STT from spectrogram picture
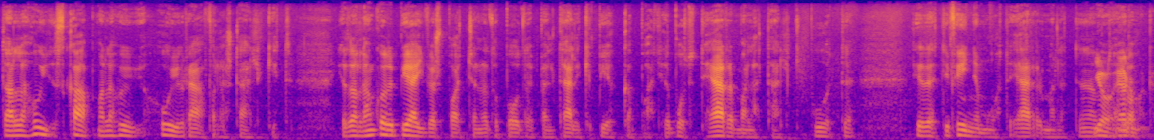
täällä hui skaapmalla hui hui rääfällä stälkit. Ja täällä on koti päiväs patsana to puolella päältä täälläkin piekkapat. Ja puhutte härmällä täälläkin. Puhutte tietysti finjamuoto järmällä. Joo, järmällä.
